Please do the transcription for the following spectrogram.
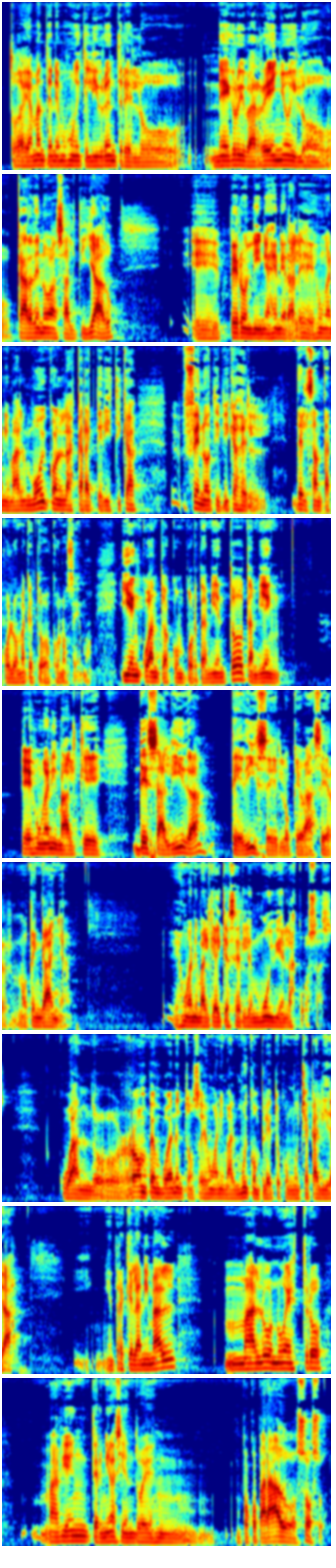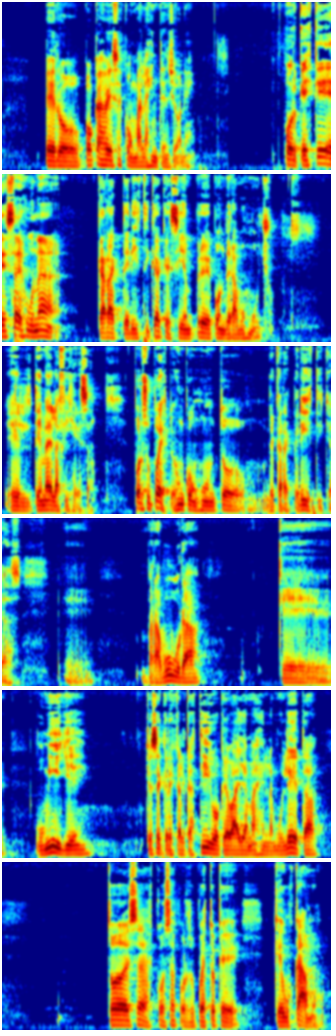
todavía mantenemos un equilibrio entre lo negro y barreño y lo cárdeno asaltillado eh, pero en líneas generales es un animal muy con las características fenotípicas del, del Santa Coloma que todos conocemos. Y en cuanto a comportamiento también es un animal que de salida te dice lo que va a hacer, no te engaña. Es un animal que hay que hacerle muy bien las cosas. Cuando rompen, bueno, entonces es un animal muy completo, con mucha calidad. Mientras que el animal malo nuestro más bien termina siendo un poco parado o soso, pero pocas veces con malas intenciones. Porque es que esa es una característica que siempre ponderamos mucho, el tema de la fijeza. Por supuesto, es un conjunto de características, eh, bravura, que humille, que se crezca el castigo, que vaya más en la muleta. Todas esas cosas, por supuesto, que, buscamos.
